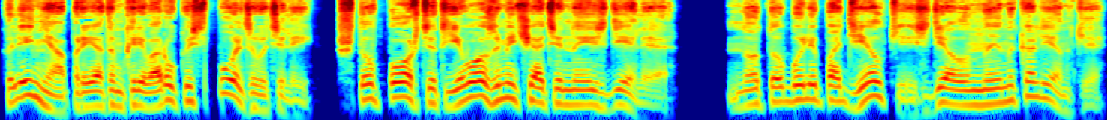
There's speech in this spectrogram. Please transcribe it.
кляня при этом криворукость пользователей, что портит его замечательные изделия. но то были поделки, сделанные на коленке.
